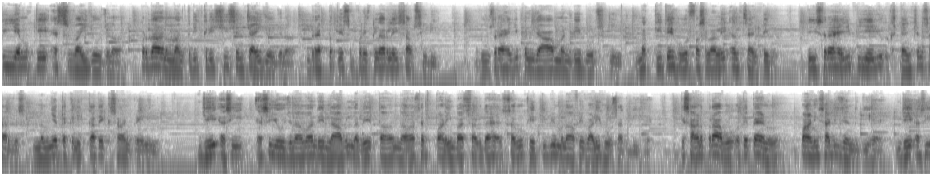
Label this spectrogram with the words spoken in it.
PMKSY ਯੋਜਨਾ, ਪ੍ਰਧਾਨ ਮੰਤਰੀ ਕ੍ਰਿਸ਼ੀ ਸਿੰਚਾਈ ਯੋਜਨਾ, ਡ੍ਰਿਪ ਤੇ ਸਪ੍ਰਿੰਕਲਰ ਲਈ ਸਬਸਿਡੀ। ਦੂਸਰਾ ਹੈ ਜੀ ਪੰਜਾਬ ਮੰਡੀ ਬੋਰਡ ਸਕੀਮ, ਮੱਕੀ ਤੇ ਹੋਰ ਫਸਲਾਂ ਲਈ ਇਨਸੈਂਟਿਵ। ਤੀਸਰਾ ਹੈ ਜੀ PAU ਐਕਸਟੈਂਸ਼ਨ ਸਰਵਿਸ, ਨਵੀਆਂ ਤਕਨੀਕਾਂ ਤੇ ਕਿਸਾਨ ਟ੍ਰੇਨਿੰਗ। ਜੇ ਅਸੀਂ ਇਸ ਯੋਜਨਾਵਾਂ ਦੇ ਲਾਭ ਲਵੇ ਤਾਂ ਨਾ ਸਿਰਫ ਪਾਣੀ ਬਚ ਸਕਦਾ ਹੈ, ਸਗੋਂ ਖੇਤੀ ਵੀ ਮੁਨਾਫੇ ਵਾਲੀ ਹੋ ਸਕਦੀ ਹੈ। ਕਿਸਾਨ ਭਰਾਵੋ ਅਤੇ ਭੈਣੋ, ਪਾਣੀ ਸਾਡੀ ਜ਼ਿੰਦਗੀ ਹੈ। ਜੇ ਅਸੀਂ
